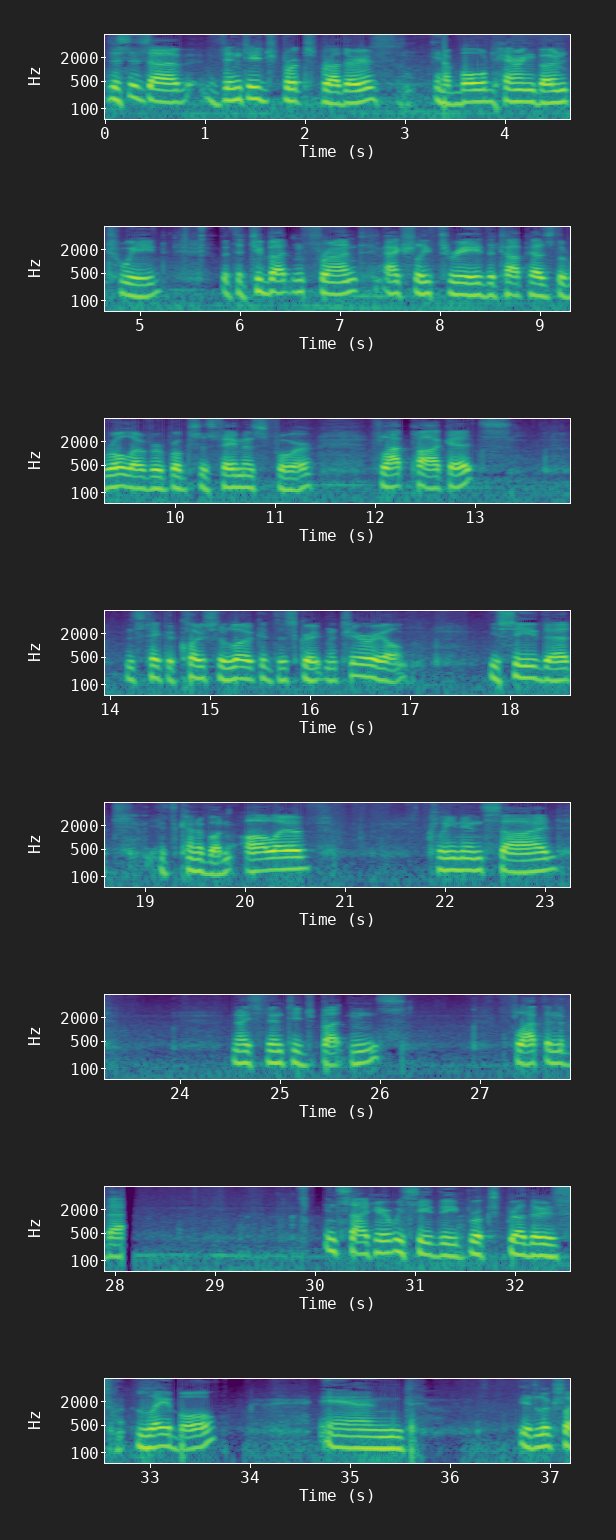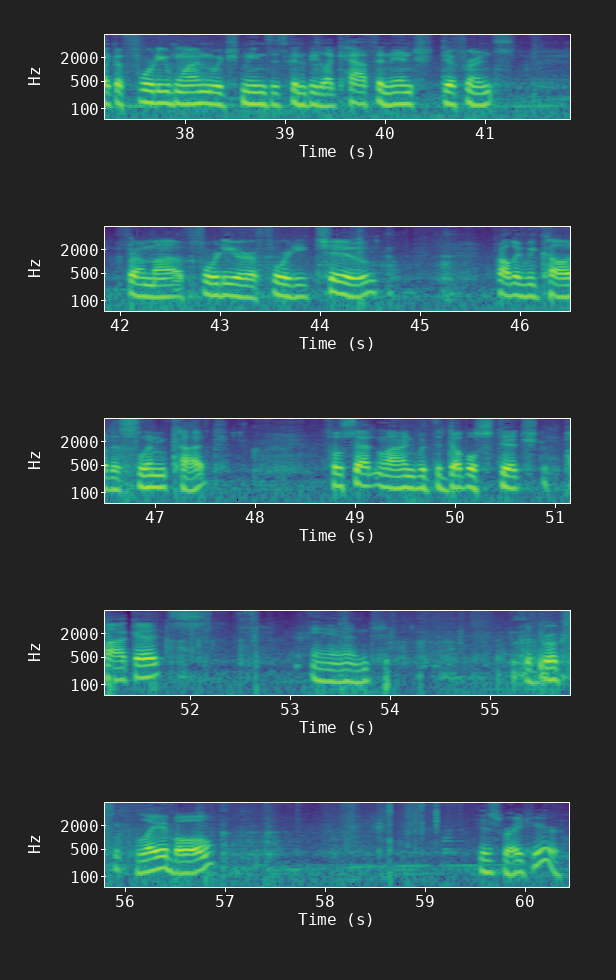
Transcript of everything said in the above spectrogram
This is a vintage Brooks Brothers in a bold herringbone tweed with the two button front, actually three. The top has the rollover Brooks is famous for. Flat pockets. Let's take a closer look at this great material. You see that it's kind of an olive, clean inside, nice vintage buttons, flap in the back. Inside here we see the Brooks Brothers label and it looks like a 41 which means it's going to be like half an inch difference from a 40 or a 42 probably we call it a slim cut. Full set lined with the double stitched pockets and the Brooks label is right here.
